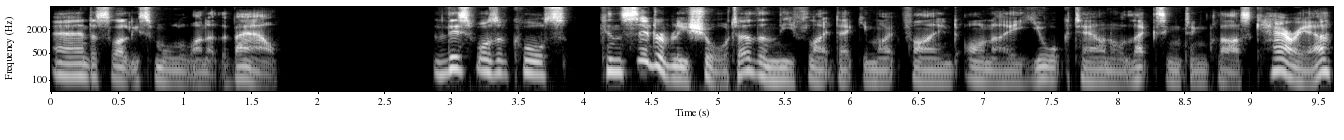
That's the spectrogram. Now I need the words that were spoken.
and a slightly smaller one at the bow. This was, of course, considerably shorter than the flight deck you might find on a Yorktown or Lexington class carrier,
